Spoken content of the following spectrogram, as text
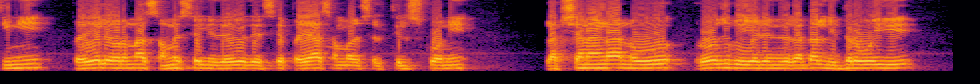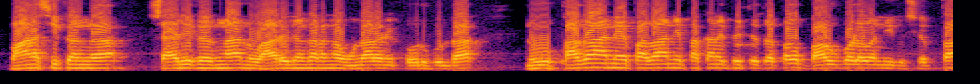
తిని ప్రజలు ఎవరన్నా సమస్యలు నీ ప్రజా సమస్యలు తెలుసుకొని లక్షణంగా నువ్వు రోజుకు ఏడెనిమిది గంటలు నిద్రపోయి మానసికంగా శారీరకంగా నువ్వు ఆరోగ్యకరంగా ఉండాలని కోరుకుంటా. నువ్వు పగ అనే పదాన్ని పక్కన పెట్టే తప్ప బాగుపడవని నీకు చెప్తా.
